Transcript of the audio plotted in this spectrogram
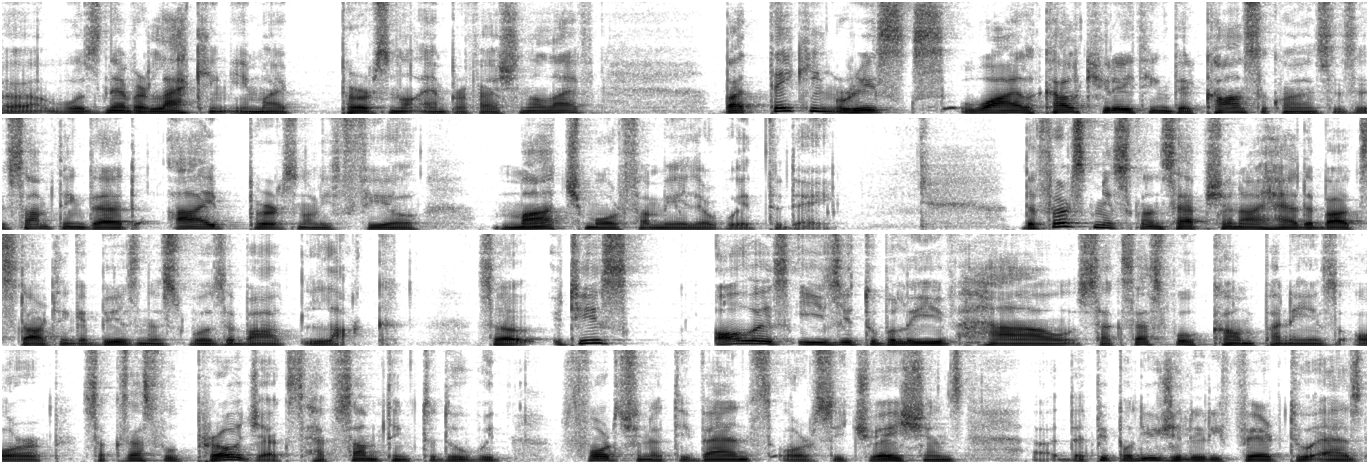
uh, was never lacking in my personal and professional life. But taking risks while calculating the consequences is something that I personally feel much more familiar with today. The first misconception I had about starting a business was about luck. So it is always easy to believe how successful companies or successful projects have something to do with fortunate events or situations uh, that people usually refer to as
